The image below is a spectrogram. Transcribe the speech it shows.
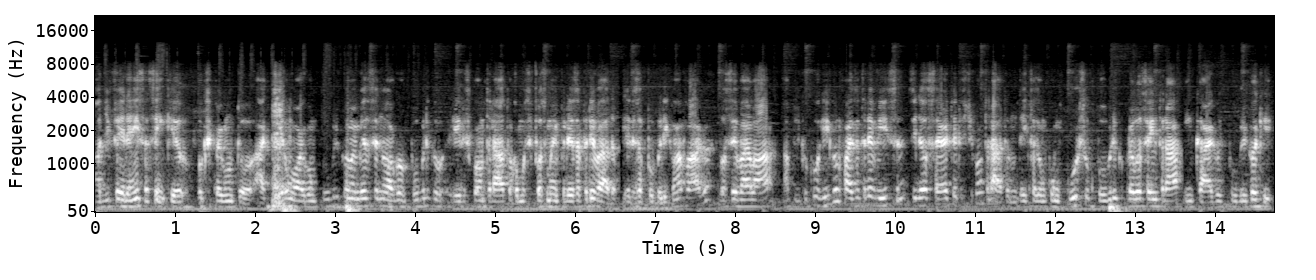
a diferença, assim, que o que você perguntou, aqui é um órgão público, mas mesmo sendo um órgão público, eles contratam como se fosse uma empresa privada. Eles publicam a vaga, você vai lá, aplica o currículo, faz a entrevista, se deu certo, eles te contratam. Não tem que fazer um concurso público para você entrar em cargo público aqui.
